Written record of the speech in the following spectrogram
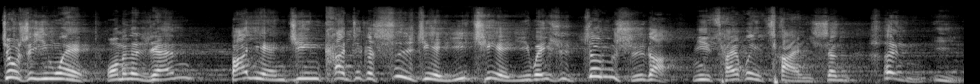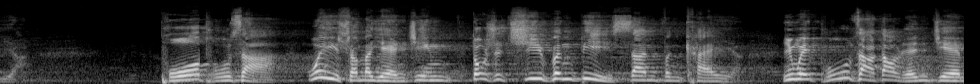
就是因为我们的人把眼睛看这个世界一切，以为是真实的，你才会产生恨意呀。佛菩萨。为什么眼睛都是七分闭三分开呀？因为菩萨到人间，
